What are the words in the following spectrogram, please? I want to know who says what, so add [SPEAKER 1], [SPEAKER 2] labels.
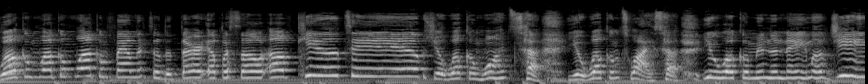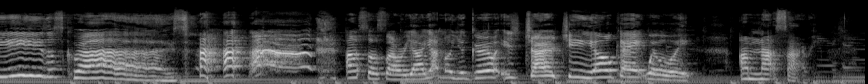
[SPEAKER 1] Welcome, welcome, welcome, family, to the third episode of Que Tips. You're welcome once, you're welcome twice, you're welcome in the name of Jesus Christ. I'm so sorry, y'all. Y'all know your girl is churchy, okay? Wait, wait, wait. I'm not sorry.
